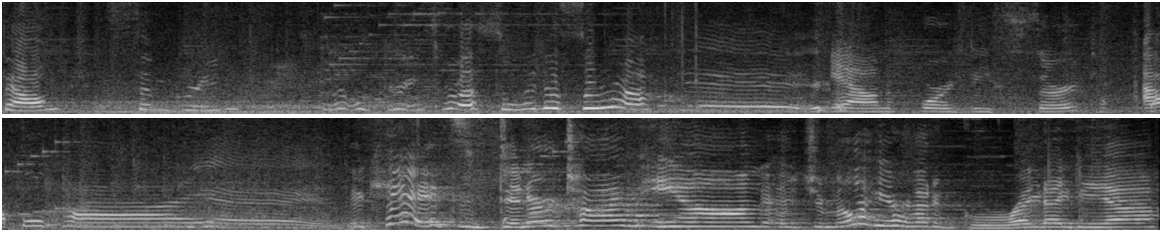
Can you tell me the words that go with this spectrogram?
found some green little drinks for us with Asura. Yay! And for dessert, apple pie. Yay! Okay, it's dinner time, and Jamila here had a great idea.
